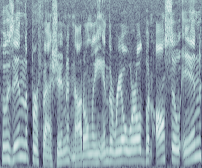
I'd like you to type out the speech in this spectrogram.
who's in the profession, not only in the real world but also in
